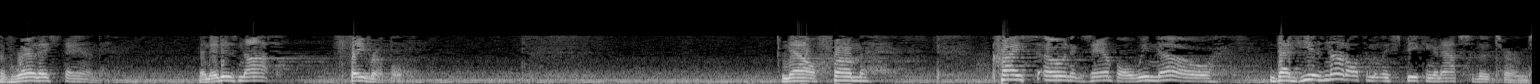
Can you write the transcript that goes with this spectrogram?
of where they stand. And it is not favorable. Now, from Christ's own example, we know that he is not ultimately speaking in absolute terms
